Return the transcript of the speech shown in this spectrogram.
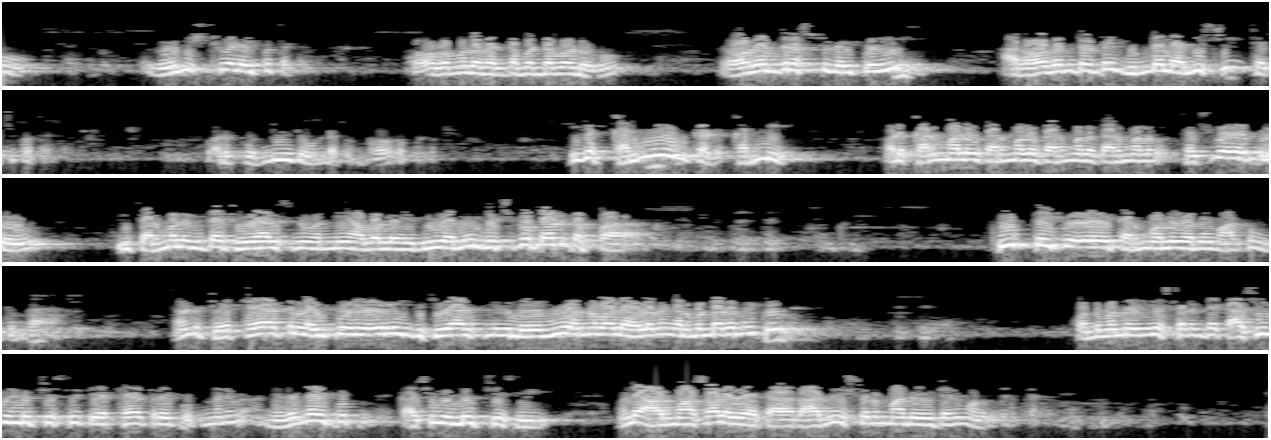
రోగిష్ఠుడు అయిపోతాడు రోగముల వెంటబడ్డవాడు రోగగ్రస్తుడైపోయి ఆ రోగంతో గుండెలు అలిసి చచ్చిపోతాడు. వాడు పొందేది ఉండదు భోగములు ఇక కర్మి ఉంటాడు కర్మి వాడు కర్మలు కర్మలు కర్మలు కర్మలు. చచ్చిపోయేప్పుడు ఈ కర్మలు ఇంకా చేయాల్సినవన్నీ అవ్వలేదు అని చచ్చిపోతాడు తప్ప పూర్తయిపోయే కర్మలు అనే మాట ఉంటుందా? అంటే తీర్థయాత్రలు అయిపోయాయి ఇంక చేయాల్సినవి లేవు అన్న వాళ్ళు ఎవరైనా కనబడ్డారా మీకు? కొంతమంది ఏం చేస్తారంటే కాశీ వెళ్ళి వచ్చేస్తే తీర్థయాత్ర అయిపోతుందని నిజంగా అయిపోతుంది. కాశీ వెళ్ళి వచ్చేసి మళ్ళీ ఆరు మాసాలు అయ్యాక రాజేశ్వరం మాట ఏమిటని మొదలు పెడతారు.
